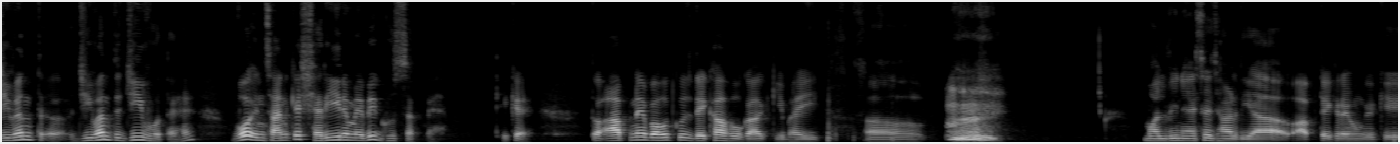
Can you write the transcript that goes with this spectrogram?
जीवंत जीवंत जीव होते हैं, वो इंसान के शरीर में भी घुस सकते हैं, ठीक है? तो आपने बहुत कुछ देखा होगा कि भाई मौलवी ने ऐसे झाड़ दिया, आप देख रहे होंगे कि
